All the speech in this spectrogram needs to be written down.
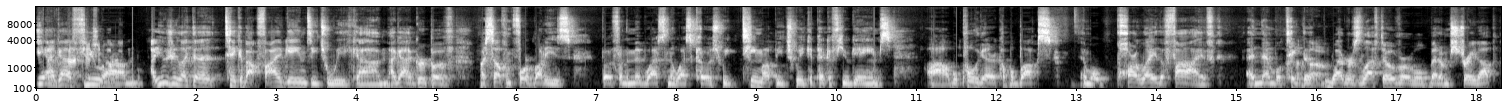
yeah I got a few. Um, I usually like to take about five games each week. Um, I got a group of myself and four buddies, both from the Midwest and the West Coast. We team up each week and pick a few games. Uh, we'll pull together a couple bucks and we'll parlay the five, and then we'll take the oh. whatever's left over. We'll bet them straight up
